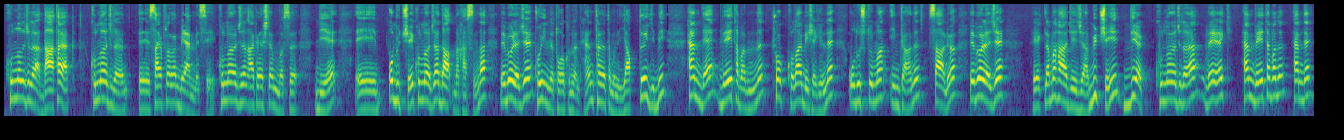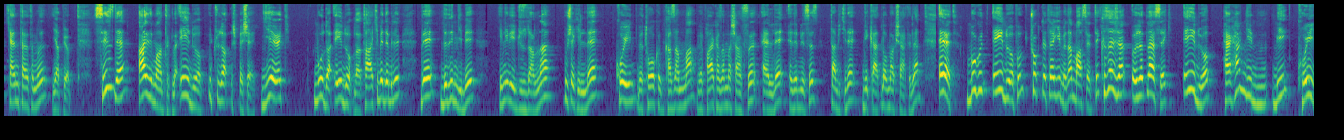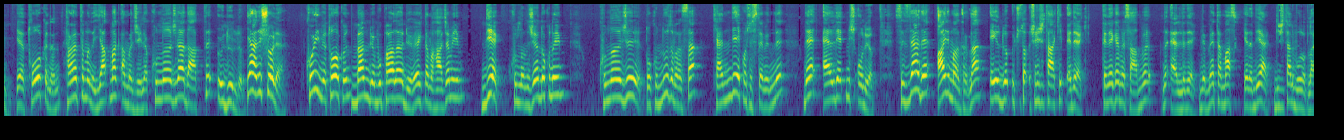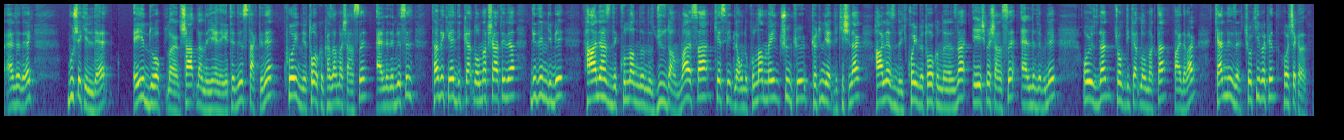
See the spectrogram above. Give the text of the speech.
kullanıcılara dağıtarak kullanıcıların e, sayfalarını beğenmesi, kullanıcının arkadaşlanması diye e, o bütçeyi kullanıcılara dağıtmak aslında ve böylece coin ve tokenların hem tanıtımını yaptığı gibi hem de veri tabanını çok kolay bir şekilde oluşturma imkanı sağlıyor ve böylece reklama harcayacağı bütçeyi diğer kullanıcılara vererek hem veri tabanı hem de kendi tanıtımını yapıyor. Siz de aynı mantıkla airdrop 365'e girerek burada airdropları takip edebilir ve dediğim gibi yeni bir cüzdanla bu şekilde coin ve token kazanma ve para kazanma şansı elde edebilirsiniz. Tabii ki de dikkatli olmak şartıyla. Evet, bugün airdrop'u çok detaya girmeden bahsettik. Kısaca özetlersek airdrop herhangi bir coin ya da token'ın tanıtımını yapmak amacıyla kullanıcılara dağıttığı ödüldür. Yani şöyle, coin ve token ben diyor bu paraları diyor reklama harcamayayım, diye kullanıcıya dokunayım. Kullanıcı dokunduğu zaman ise kendi ekosistemini de elde etmiş oluyor. Sizler de aynı mantıkla Airdrop 365'i takip ederek Telegram hesabını elde ederek ve MetaMask ya da diğer dijital wallet'lar elde ederek bu şekilde airdropların şartlarını yerine getirdiğiniz takdirde coin ve token kazanma şansı elde edebilirsiniz. Tabii ki dikkatli olmak şartıyla dediğim gibi hali hazırda kullandığınız cüzdan varsa kesinlikle onu kullanmayın. Çünkü kötü niyetli kişiler hali hazırdaki coin ve tokenlarınızda erişme şansı elde edebilir. O yüzden çok dikkatli olmakta fayda var. Kendinize çok iyi bakın. Hoşçakalın.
